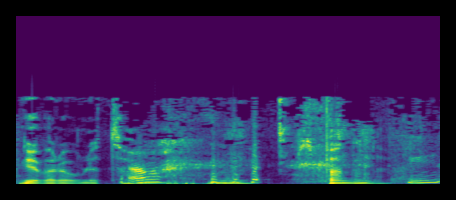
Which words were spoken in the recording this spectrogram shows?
Gud vad roligt. Ja. Mm. Spännande. Mm.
